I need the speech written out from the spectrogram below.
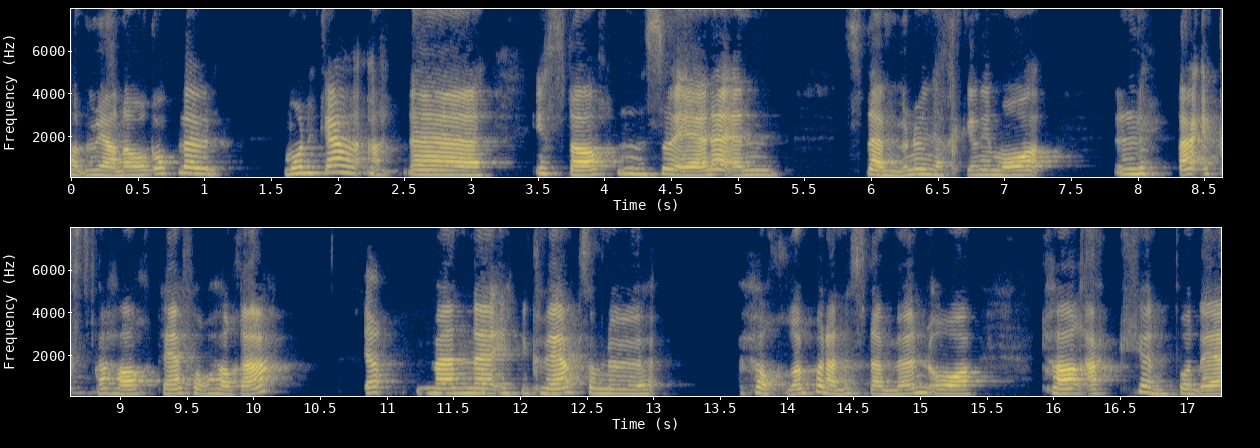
har vi gjerne òg opplevd, Monica, at eh, i starten så er det en stemme du virkelig må lytte ekstra hardt til for å høre. Ja. Men eh, etter hvert som du hører på denne stemmen og tar action på det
